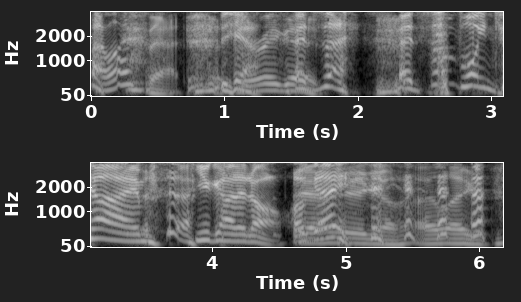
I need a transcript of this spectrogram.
I like that. Yeah. Very good. At, at, some point in time, you got it all. Okay. Yeah, there you go. I like it.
